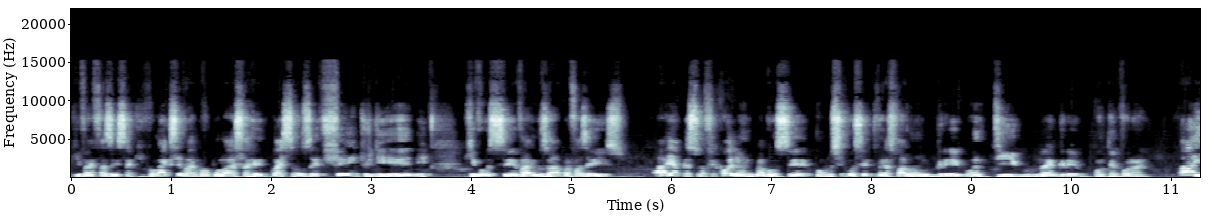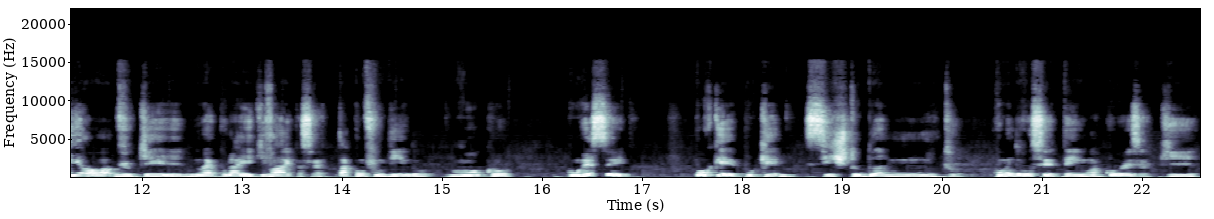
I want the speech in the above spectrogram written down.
que vai fazer isso aqui. Como é que você vai popular essa rede? Quais são os efeitos de rede que você vai usar para fazer isso? Aí a pessoa fica olhando para você como se você estivesse falando grego antigo, não é grego contemporâneo. Aí é óbvio que não é por aí que vai, tá certo? Tá confundindo lucro com receita. Por quê? Porque se estuda muito. Quando você tem uma coisa que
